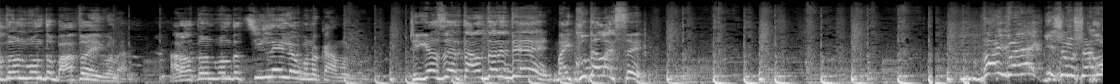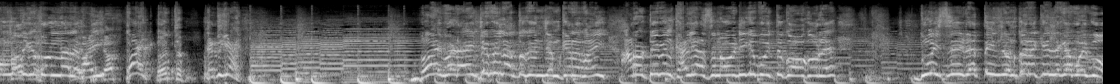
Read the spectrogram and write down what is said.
অতক্ষণ পর্যন্ত ভাতও আইব না। আর অতক্ষণ পর্যন্ত চিল্লাইলেও কোনো কাম হইব না। ঠিক আছে তাড়াতাড়ি দে। ভাই ক্ষুদা লাগছে। ভাই ভাই কি সমস্যা? অন্য দিকে রে ভাই? ভাই, এদিকে। ওই বেড়া এই টেবিল এত গেঞ্জাম কেন ভাই? আরও টেবিল খালি আছে না ওইদিকে বইতে কো করে। দুই সিটে তিনজন করে কে লেগে বইবো?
